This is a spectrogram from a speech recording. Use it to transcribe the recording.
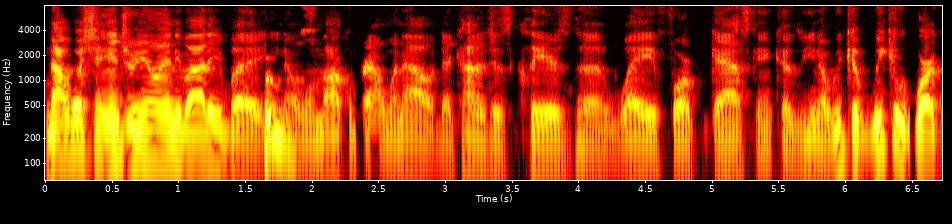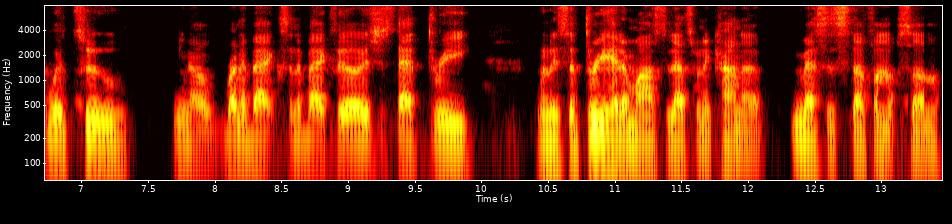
not wishing injury on anybody, but you know when Malcolm Brown went out, that kind of just clears the way for Gaskin because you know we could we could work with two you know running backs in the backfield. It's just that three when it's a three headed monster, that's when it kind of messes stuff up. So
